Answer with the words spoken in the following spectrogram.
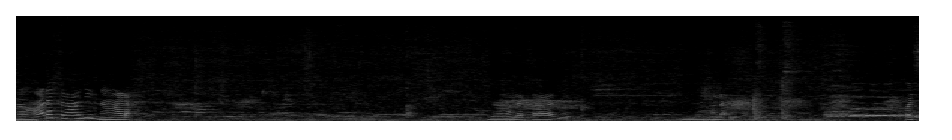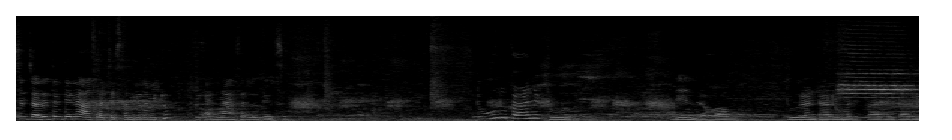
నాడ కానీ నాడ. నాడ కానీ నాడ. క్వశ్చన్ చదువుతుంటేనే ఆన్సర్ వచ్చేస్తాను కదా మీకు? మీకు అన్ని ఆన్సర్లు తెలుసు. టూరు కానీ టూరు. ఏంద్రా బాబు టూర్ అంటారు మళ్ళీ కాదంటారు?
